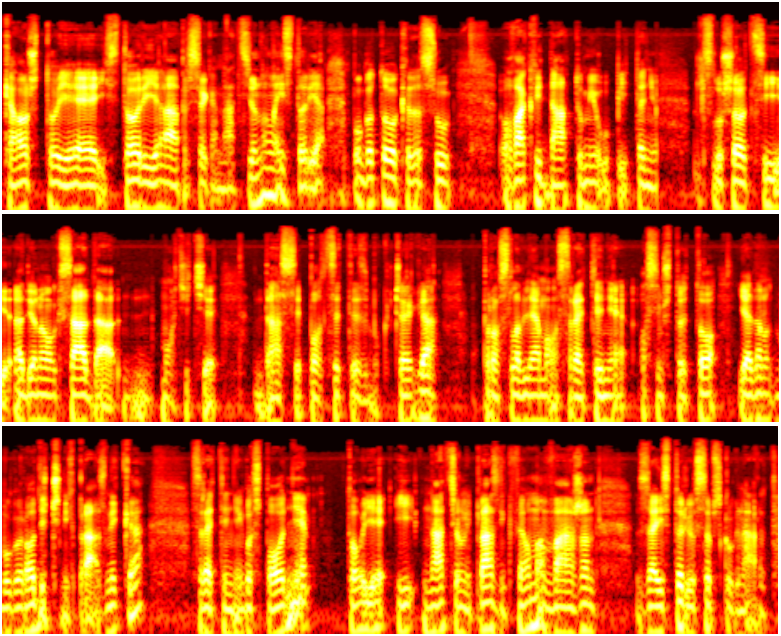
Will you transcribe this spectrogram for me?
kao što je istorija, pre svega nacionalna istorija, pogotovo kada su ovakvi datumi u pitanju. Slušalci Radio Novog Sada moći će da se podsete zbog čega proslavljamo sretenje, osim što je to jedan od bogorodičnih praznika, sretenje gospodnje, to je i nacionalni praznik veoma važan za istoriju srpskog naroda.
